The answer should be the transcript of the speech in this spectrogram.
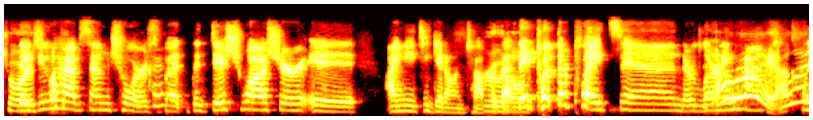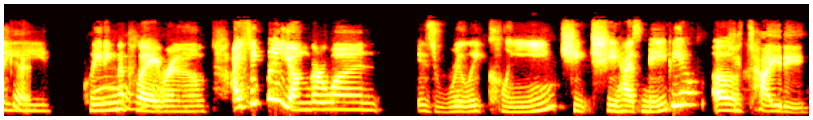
chores. They do okay. have some chores, okay. but the dishwasher is. I need to get on top Brutal. of that. They put their plates in. They're learning right. how to like clean, it. cleaning yeah. the playroom. I think the younger one is really clean. She she has maybe a, a She's tidy.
